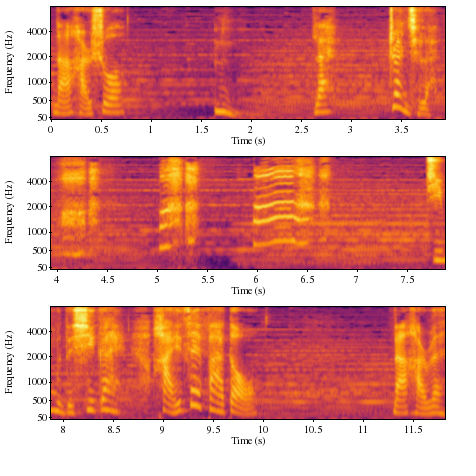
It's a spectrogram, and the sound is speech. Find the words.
男孩说：“嗯，来，站起来。”吉姆的膝盖还在发抖。男孩问：“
